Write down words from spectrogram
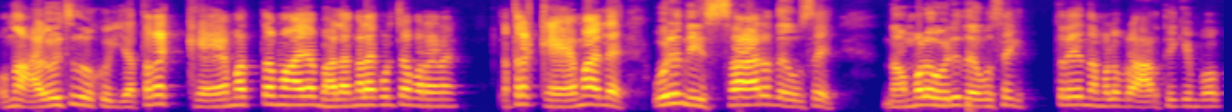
ഒന്ന് ആലോചിച്ച് നോക്കൂ എത്ര കേമത്തമായ ഫലങ്ങളെ കുറിച്ചാണ് പറയണേ? എത്ര കേമ അല്ലേ? ഒരു നിസ്സാര ദിവസേ നമ്മൾ ഒരു ദിവസം ഇത്രയും നമ്മൾ പ്രാർത്ഥിക്കുമ്പോൾ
